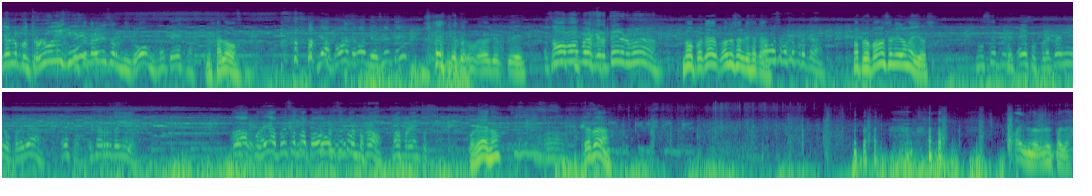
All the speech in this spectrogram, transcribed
ya lo controló, dije. Es que también es hormigón, no te deja. Me jaló. Ya, ¿para dónde? ¿De frente? Me dolió el pie. No, vamos para la carretera nomás. No, por acá, ¿dónde sales acá? Vamos a bajar por acá. No, pero ¿para dónde salieron ellos? No sé, pero. Eso, por acá han ido, por allá. Eso, esa ruta han ido. Ah, por allá, por esa papa, vamos por esa papa. Vamos por allá entonces. Por allá, ¿no? Sí, sí, sí. Espera, espera. Ay, me dolió la espalda.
